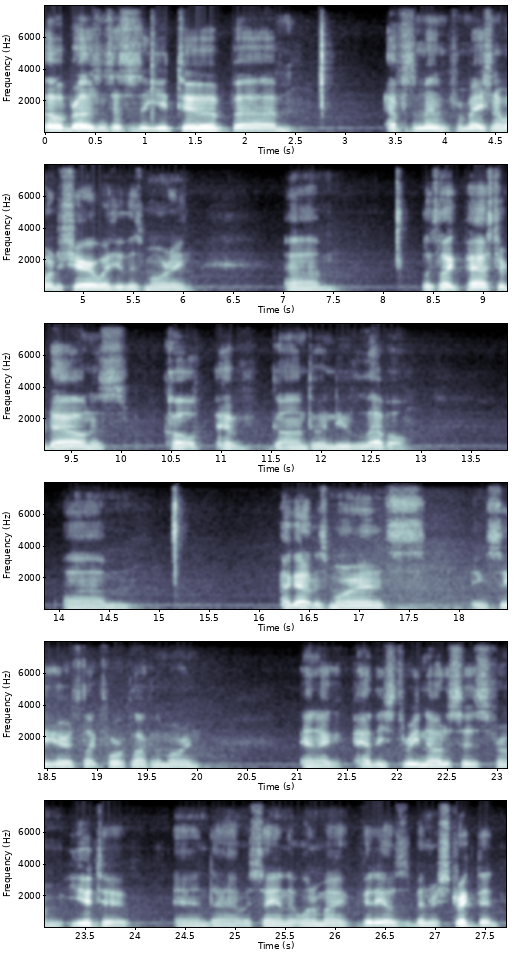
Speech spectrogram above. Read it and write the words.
Hello, brothers and sisters of YouTube. Um, I have some information I wanted to share with you this morning. Um, looks like Pastor Dow and his cult have gone to a new level. Um, I got up this morning. It's you can see here. It's like four o'clock in the morning, and I had these three notices from YouTube, and uh, I was saying that one of my videos has been restricted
